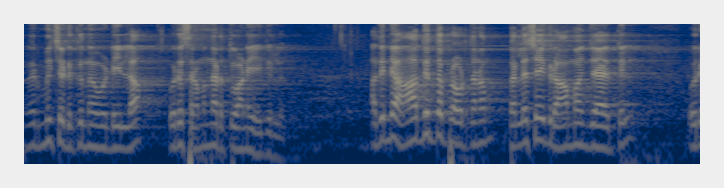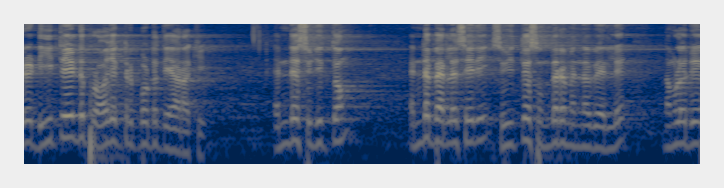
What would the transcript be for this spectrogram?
നിർമ്മിച്ചെടുക്കുന്നതിന് വേണ്ടിയുള്ള ഒരു ശ്രമം നടത്തുകയാണ് ചെയ്തിട്ടുള്ളത്. അതിന്റെ ആദ്യത്തെ പ്രവർത്തനം പെല്ലശ്ശേരി ഗ്രാമപഞ്ചായത്തിൽ ഒരു ഡീറ്റെയിൽഡ് പ്രോജക്റ്റ് റിപ്പോർട്ട് തയ്യാറാക്കി. എന്റെ ശുചിത്വം എന്റെ പെരലശ്ശേരി ശുചിത്വ സുന്ദരം എന്ന പേരിൽ നമ്മളൊരു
